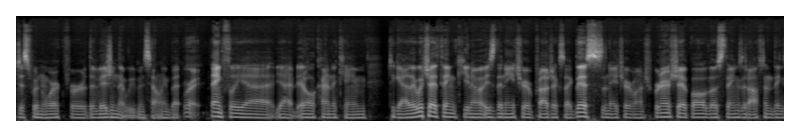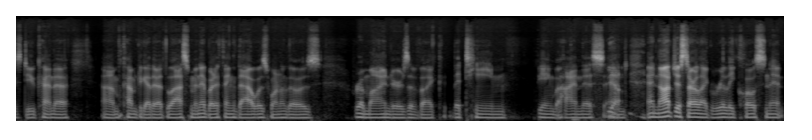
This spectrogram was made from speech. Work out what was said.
just wouldn't work for the vision that we've been selling. But Right. thankfully, uh, yeah, it all kind of came together, which I think you know is the nature of projects like this, the nature of entrepreneurship, all of those things that often things do kind of um, come together at the last minute. But I think that was one of those reminders of like the team being behind this Yeah. and and not just our like really close knit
